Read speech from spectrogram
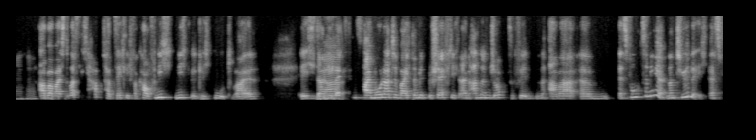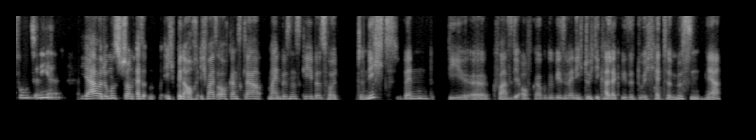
Mhm. Aber weißt du was, ich habe tatsächlich verkauft. Nicht, nicht wirklich gut, weil ich dann ja. die letzten zwei Monate war ich damit beschäftigt, einen anderen Job zu finden. Aber ähm, es funktioniert, natürlich. Es funktioniert. Ja, aber du musst schon, also ich bin auch, ich weiß auch ganz klar, mein Business gäbe es heute nicht, wenn die äh, quasi die Aufgabe gewesen, wenn ich durch die Kaltakquise durch hätte müssen. Ja,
